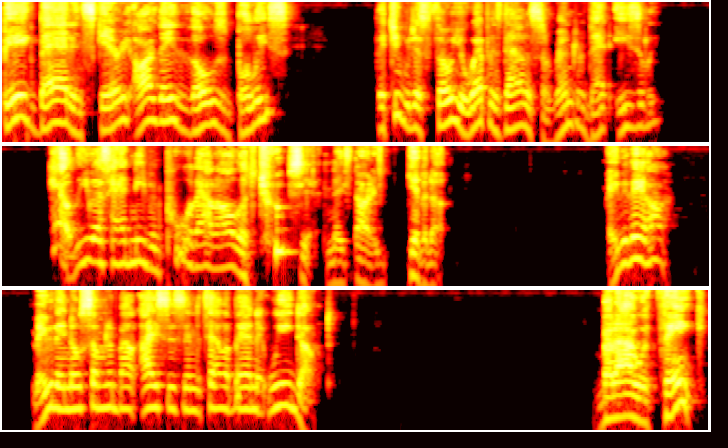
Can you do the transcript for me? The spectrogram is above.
big, bad, and scary? Are they those bullies that you would just throw your weapons down and surrender that easily? Hell, the U.S. hadn't even pulled out all the troops yet, and they started giving up. Maybe they are. Maybe they know something about ISIS and the Taliban that we don't. But I would think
